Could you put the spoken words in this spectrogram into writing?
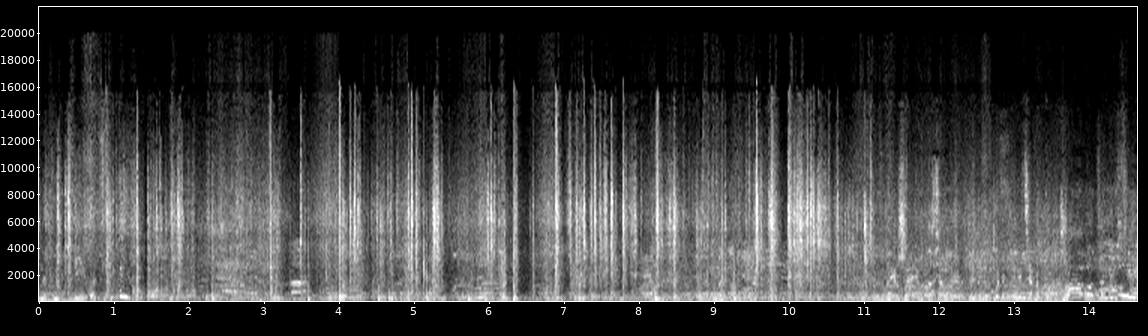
Не буде. Тихо, іди. Мало, це не всі.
